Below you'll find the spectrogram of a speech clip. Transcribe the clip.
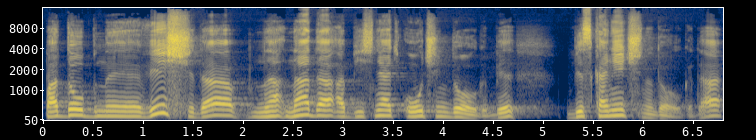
подобные вещи да, на, надо объяснять очень долго, бесконечно долго. Да?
